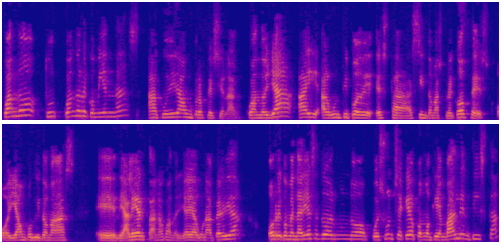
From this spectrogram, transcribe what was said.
¿cuándo, tú, ¿Cuándo recomiendas acudir a un profesional? Cuando ya hay algún tipo de estos síntomas precoces o ya un poquito más eh, de alerta, ¿no? Cuando ya hay alguna pérdida, ¿o recomendarías a todo el mundo pues un chequeo como quien va al dentista,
